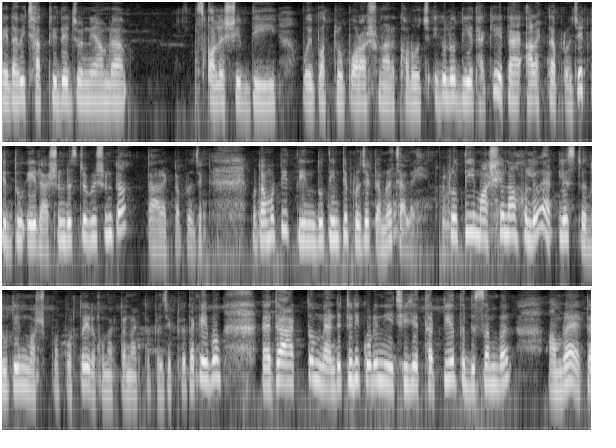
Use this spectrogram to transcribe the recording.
মেধাবী ছাত্রীদের জন্য আমরা স্কলারশিপ দিই বইপত্র পড়াশোনার খরচ এগুলো দিয়ে থাকি। এটা আর একটা প্রজেক্ট কিন্তু এই রেশন ডিস্ট্রিবিউশনটা তার একটা প্রজেক্ট মোটামুটি তিন, দু, তিনটে প্রজেক্ট আমরা চালাই। প্রতি মাসে না হলেও অ্যাটলিস্ট দু, তিন মাস পর পর তো এরকম একটা না একটা প্রজেক্ট হয়ে থাকে এবং এটা একদম ম্যান্ডেটরি করে নিয়েছি যে থার্টিয়েথ ডিসেম্বর আমরা একটা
